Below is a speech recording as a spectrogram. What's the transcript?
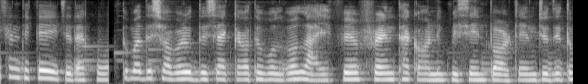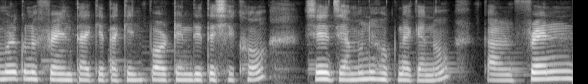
এখান থেকে এই যে দেখো, তোমাদের সবার উদ্দেশ্যে একটা কথা বলব লাইফে ফ্রেন্ড থাকা অনেক বেশি ইম্পর্টেন্ট যদি তোমার কোনো ফ্রেন্ড থাকে, তাকে ইম্পর্টেন্ট দিতে শেখো। সে যেমনই হোক না কেন, কারণ ফ্রেন্ড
